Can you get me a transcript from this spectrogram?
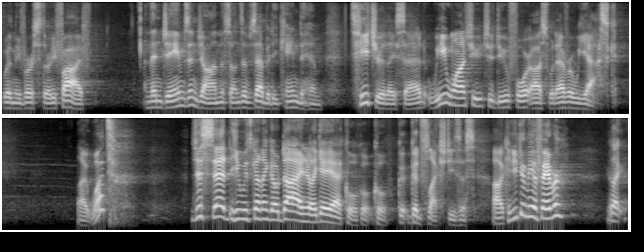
with me, verse 35. And then James and John, the sons of Zebedee, came to him. Teacher, they said, we want you to do for us whatever we ask. Like, what? Just said he was going to go die, and you're like, yeah, yeah, cool, cool, cool. Good, flex, Jesus. Uh, can you do me a favor? You're like,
